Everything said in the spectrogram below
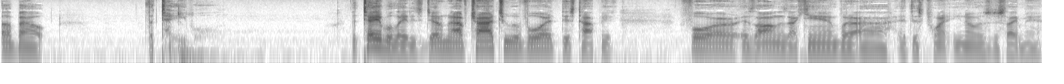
about the table. The table, ladies and gentlemen. I've tried to avoid this topic for as long as I can, but uh, at this point, you know, it's just like, man,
